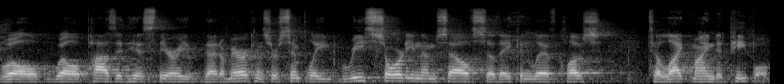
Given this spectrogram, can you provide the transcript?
will, will posit his theory that Americans are simply resorting themselves so they can live close to like minded people.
